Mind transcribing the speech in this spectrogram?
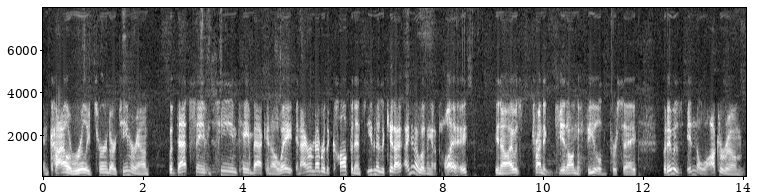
And Kyle really turned our team around. But that same team came back in 08, and I remember the confidence. Even as a kid, I, I knew I wasn't going to play. You know, I was trying to get on the field per se, but it was in the locker room,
